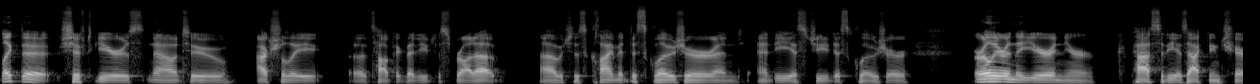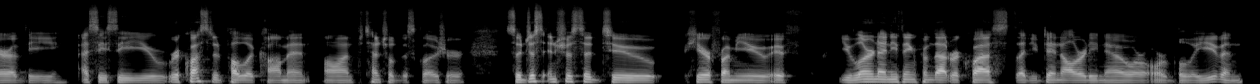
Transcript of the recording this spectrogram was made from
Like to shift gears now to actually a topic that you just brought up, uh, which is climate disclosure and and ESG disclosure. Earlier in the year, in your capacity as acting chair of the SEC, you requested public comment on potential disclosure. So, just interested to hear from you if you learned anything from that request that you didn't already know or, or believe, and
